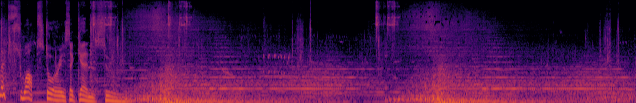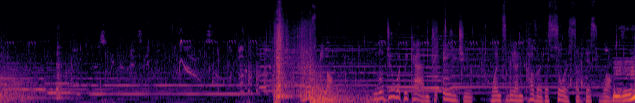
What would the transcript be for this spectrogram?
Let's swap stories again soon. Do what we can to aid you once we uncover the source of this rot. Mhm.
